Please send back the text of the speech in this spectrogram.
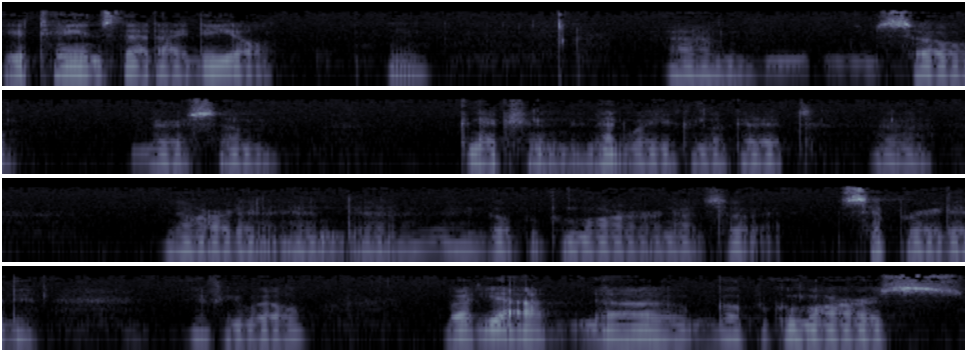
He attains that ideal. Hmm? Um, so there's some connection in that way you can look at it. Uh, Narada and, uh, and Gopakumar are not so separated, if you will. But yeah, uh, Gopakumar's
